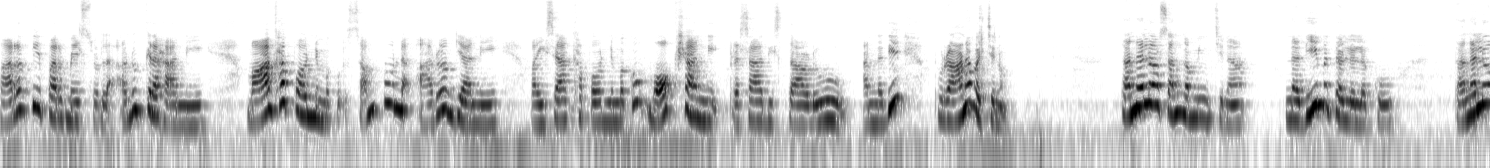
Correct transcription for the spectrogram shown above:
పార్వతీ పరమేశ్వరుల అనుగ్రహాన్ని మాఘ పౌర్ణిమకు సంపూర్ణ ఆరోగ్యాన్ని వైశాఖ పౌర్ణిమకు మోక్షాన్ని ప్రసాదిస్తాడు అన్నది పురాణవచనం. తనలో సంగమించిన నదీమ తల్లులకు తనలో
